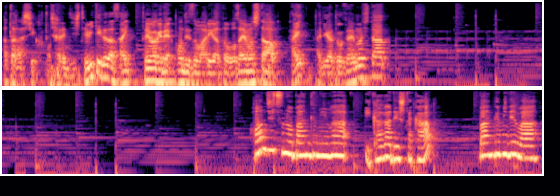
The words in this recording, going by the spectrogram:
新しいことをチャレンジしてみてください。というわけで、本日もありがとうございました。はい、ありがとうございました。本日の番組はいかがでしたか？番組では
